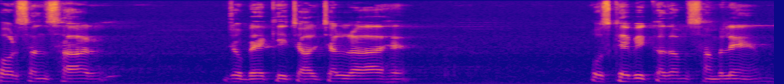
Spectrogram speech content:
और संसार जो बहकी चाल चल रहा है, उसके भी कदम संभलें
